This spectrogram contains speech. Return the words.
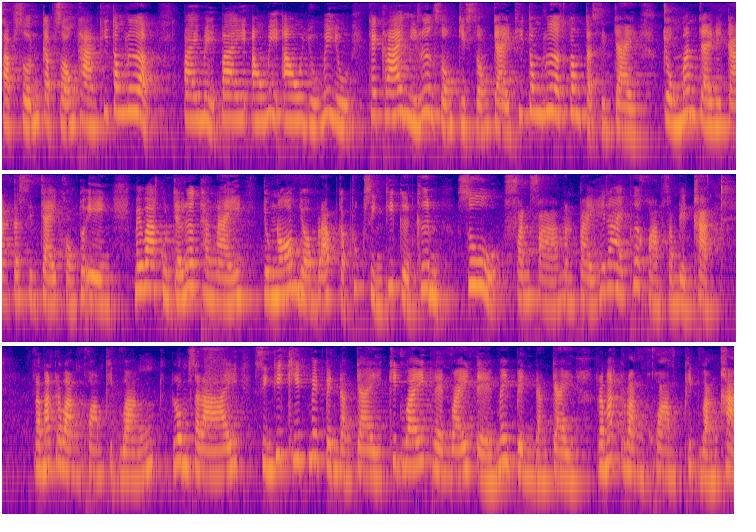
สับสนกับสองทางที่ต้องเลือก ไปไม่ไปเอาไม่เอาอยู่ไม่อยู่ คล้ายๆ มีเรื่องสองกิจสองใจที่ต้องเลือกต้องตัดสินใจ จงมั่นใจในการตัดสินใจของตัวเอง ไม่ว่าคุณจะเลือกทางไหน จงน้อมยอมรับกับทุกสิ่งที่เกิดขึ้น สู้ฟันฝ่ามันไปให้ได้เพื่อความสำเร็จค่ะระมัดระวังความผิดหวัง ล่มสลาย สิ่งที่คิดไม่เป็นดังใจ คิดไว้แพลนไว้แต่ไม่เป็นดังใจ ระมัดระวังความผิดหวังค่ะ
